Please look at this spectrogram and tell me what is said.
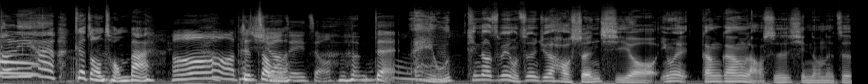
好厉害，各种崇拜哦，就中了这一种。对，哎，我听到这边我真的觉得好神奇哦，因为刚刚老师形容的这。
